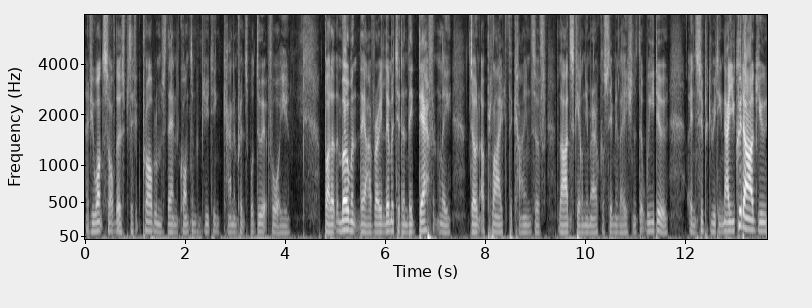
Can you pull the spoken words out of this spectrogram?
And if you want to solve those specific problems, then quantum computing can in principle do it for you. But at the moment they are very limited and they definitely don't apply to the kinds of large scale numerical simulations that we do in supercomputing. Now you could argue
